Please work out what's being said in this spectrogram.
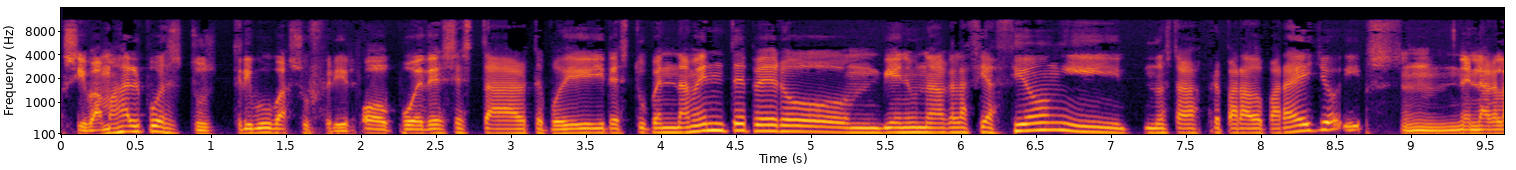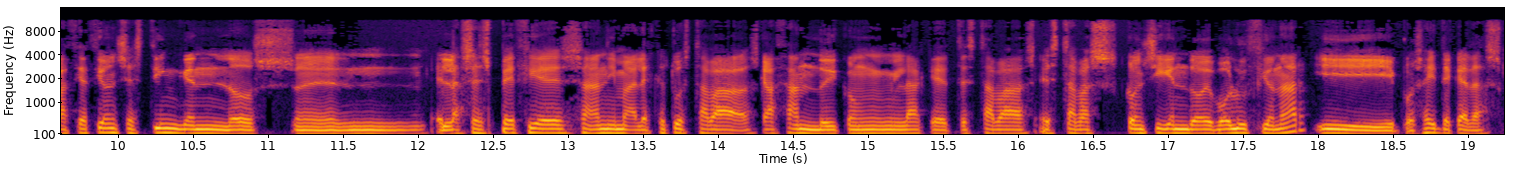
si va mal, pues tu tribu va a sufrir. O puedes estar, te puede ir estupendamente, pero viene una glaciación y no estabas preparado para ello y pues, en la glaciación se extinguen los, eh, las especies animales que tú estabas cazando y con la que te estabas, estabas consiguiendo evolucionar y pues ahí te quedas.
